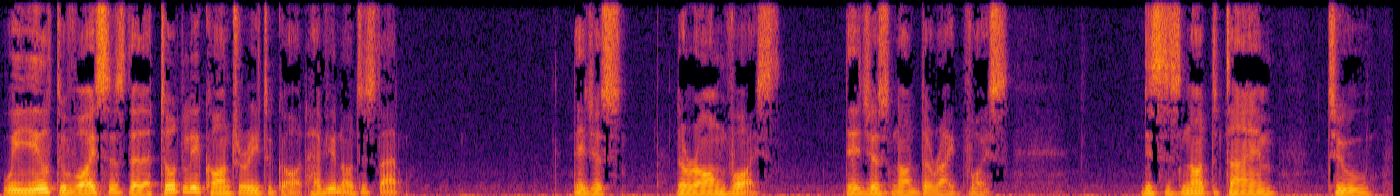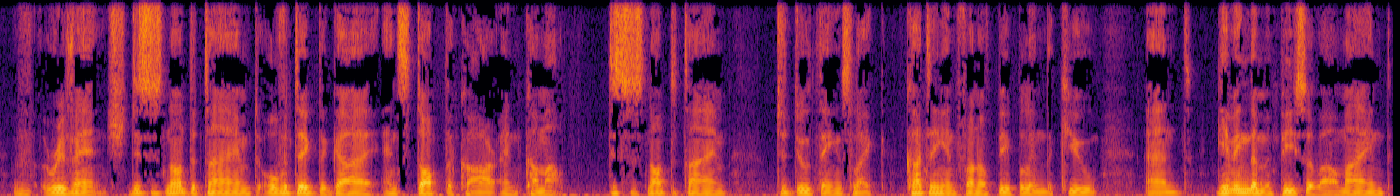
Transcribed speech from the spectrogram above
we yield to voices that are totally contrary to God. Have you noticed that? They're just the wrong voice, they're just not the right voice. This is not the time to v- revenge. This is not the time to overtake the guy and stop the car and come out. This is not the time to do things like cutting in front of people in the queue and giving them a piece of our mind,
